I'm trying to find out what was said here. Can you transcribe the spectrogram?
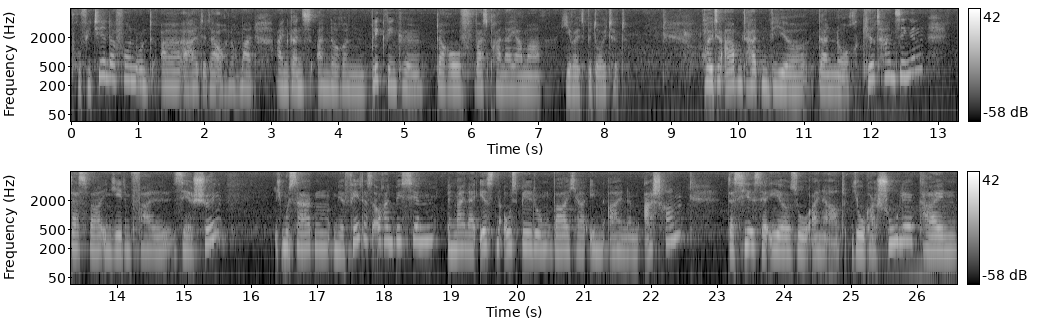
profitieren davon und äh, erhalte da auch nochmal einen ganz anderen Blickwinkel darauf, was Pranayama jeweils bedeutet. Heute Abend hatten wir dann noch Kirtan singen. Das war in jedem Fall sehr schön. Ich muss sagen, mir fehlt das auch ein bisschen. In meiner ersten Ausbildung war ich ja in einem Ashram. Das hier ist ja eher so eine Art Yoga-Schule, kein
